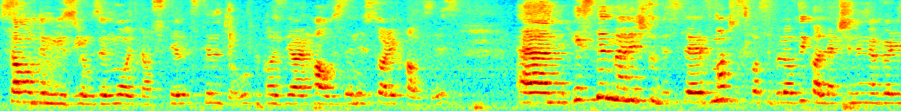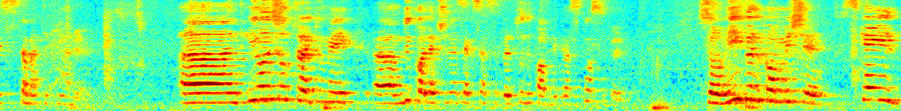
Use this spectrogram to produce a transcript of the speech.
some of the museums in Malta still still do, because they are housed in historic houses, um, he still managed to display as much as possible of the collection in a very systematic manner. And he also tried to make um, the collection as accessible to the public as possible. So he even commissioned scaled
